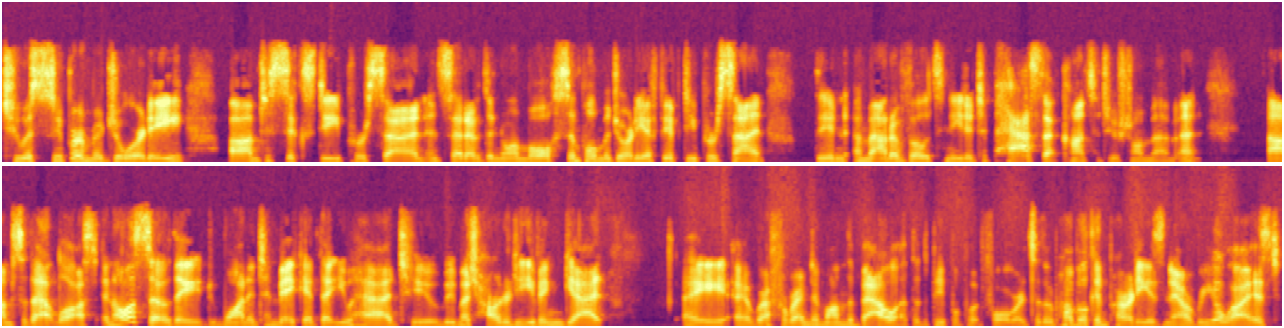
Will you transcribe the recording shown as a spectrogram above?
to a supermajority um, to 60 percent instead of the normal simple majority of 50 percent. The amount of votes needed to pass that constitutional amendment. Um, so that lost, and also they wanted to make it that you had to be much harder to even get a, a, referendum on the ballot that the people put forward. So the Republican Party has now realized,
